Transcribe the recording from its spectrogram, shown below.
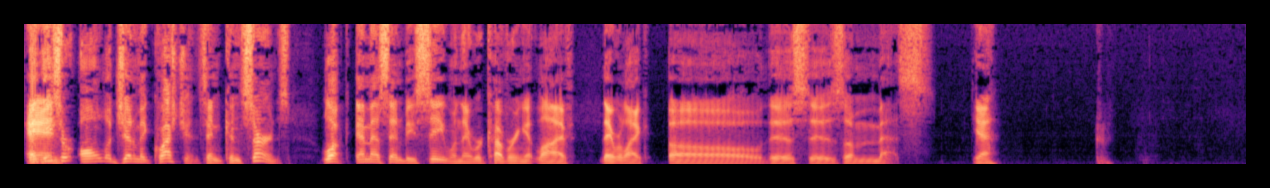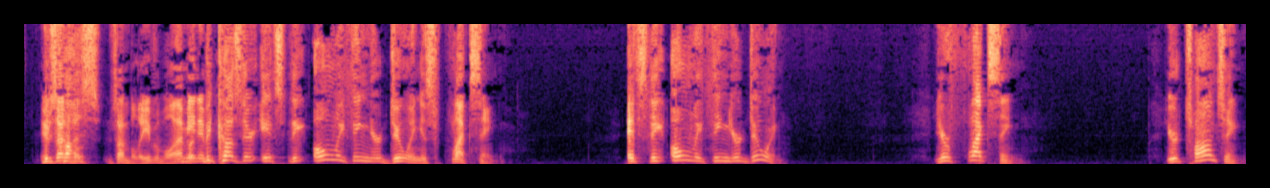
And, And- these are all legitimate questions and concerns. Look, MSNBC when they were covering it live, they were like, "Oh, this is a mess." yeah. It was, Because- unbel- it's unbelievable. I mean, because there, it's the only thing you're doing is flexing. It's the only thing you're doing. You're flexing. You're taunting.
